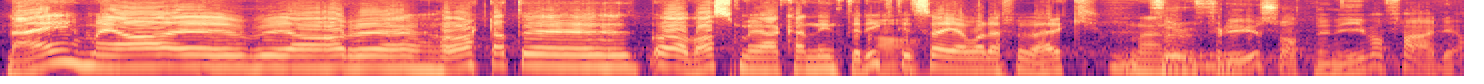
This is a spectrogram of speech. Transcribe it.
Nej, men jag, eh, jag har eh, hört att det övas, men jag kan inte riktigt säga vad det är för verk. Men, För, för det är ju så att när ni var färdiga,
